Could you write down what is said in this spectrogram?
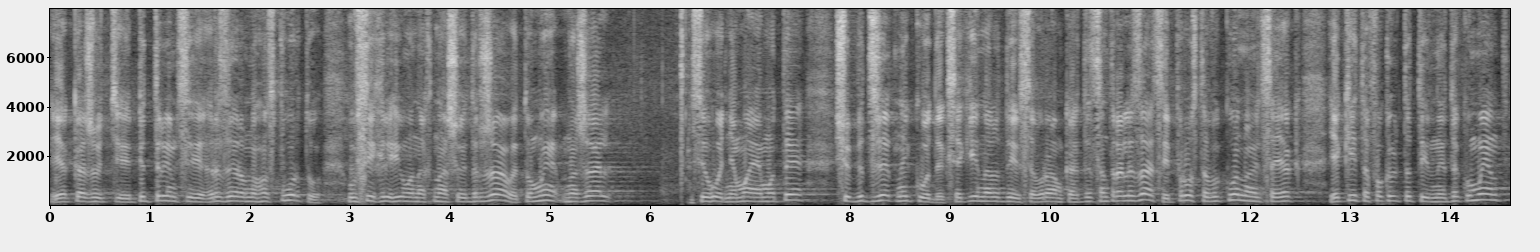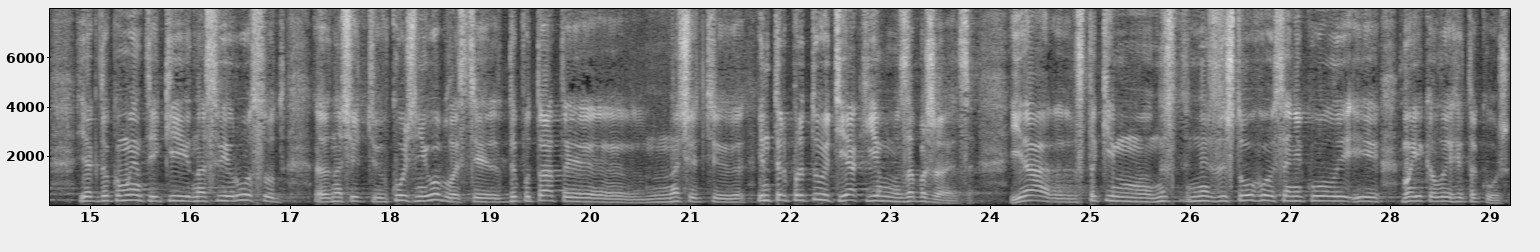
як кажуть, підтримці резервного спорту у всіх регіонах нашої держави, то ми, на жаль, Сьогодні маємо те, що бюджетний кодекс, який народився в рамках децентралізації, просто виконується як якийсь факультативний документ, як документ, який на свій розсуд е, значить, в кожній області депутати е, значить, е, інтерпретують, як їм забажається. Я з таким не, не зіштовхувався ніколи, і мої колеги також.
